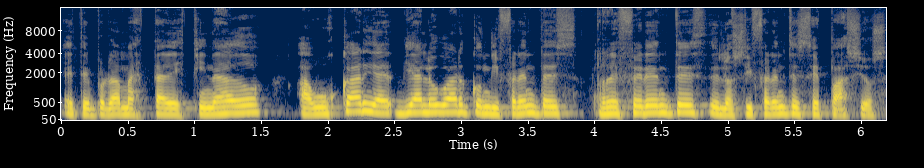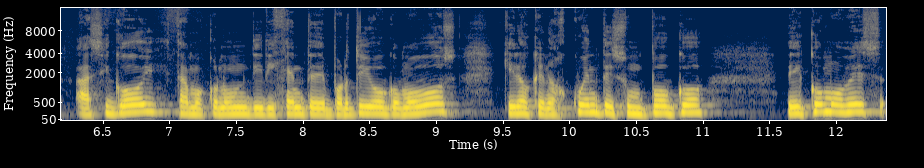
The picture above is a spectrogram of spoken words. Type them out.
este programa está destinado a buscar y a dialogar con diferentes referentes de los diferentes espacios. Así que hoy estamos con un dirigente deportivo como vos. Quiero que nos cuentes un poco de cómo ves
